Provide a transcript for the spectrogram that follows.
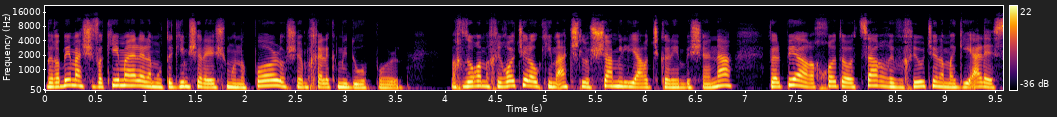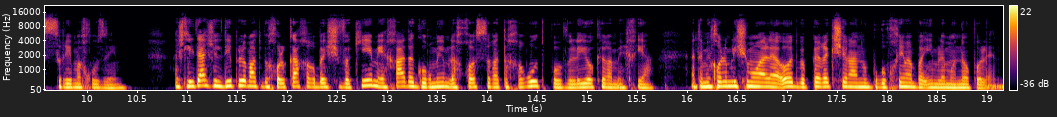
ברבים מהשווקים האלה למותגים שלה יש מונופול, או שהם חלק מדואופול. מחזור המכירות שלה הוא כמעט 3 מיליארד שקלים בשנה, ועל פי הערכות האוצר הרווחיות שלה מגיעה ל-20 אחוזים. השליטה של דיפלומט בכל כך הרבה שווקים היא אחד הגורמים לחוסר התחרות פה וליוקר המחיה. אתם יכולים לשמוע עליה עוד בפרק שלנו ברוכים הבאים למונופולנד.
